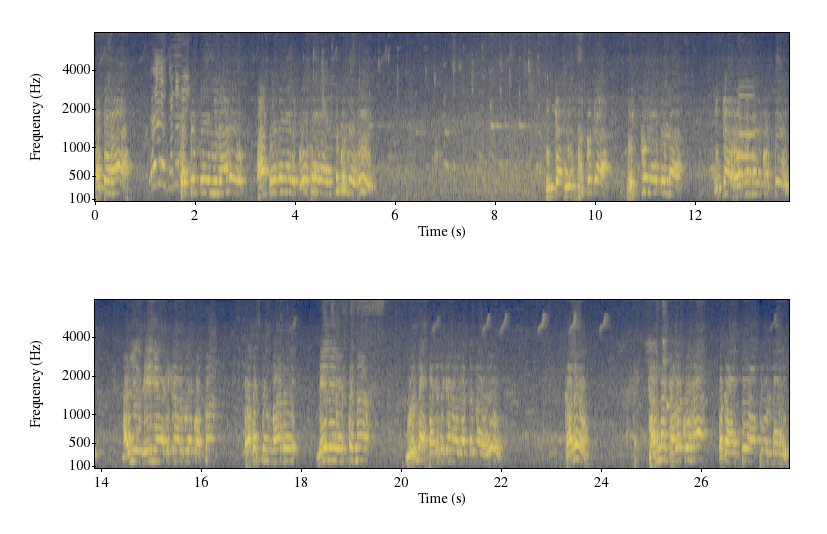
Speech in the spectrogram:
కట్టారా? కట్టితే ఈనాడు ఆ పేదవాడి గోసాల ఎందుకున్నది ఇంకా నిస్సిగ్గుగా సిగ్గు లేకుండా ఇంకా రోడ్ల మీదకి వచ్చి మళ్ళీ నేనే అధికారంలోకి వస్తా. ప్రభుత్వం మాది నేనే వస్తున్నా. ఉందా పగటి కళలు అంటున్నావు కను కన్న కళ కూడా ఒక అడ్డు ఆపు ఉండాలి.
